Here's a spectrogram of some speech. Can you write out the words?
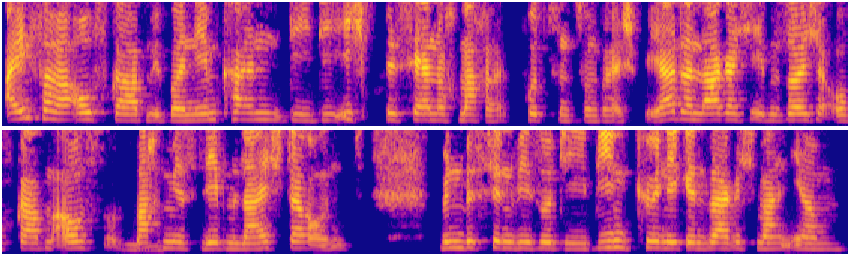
einfache Aufgaben übernehmen kann, die, die ich bisher noch mache, putzen zum Beispiel. Ja, dann lagere ich eben solche Aufgaben aus und mache mhm. mir das Leben leichter und bin ein bisschen wie so die Bienenkönigin, sage ich mal, in ihrem,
